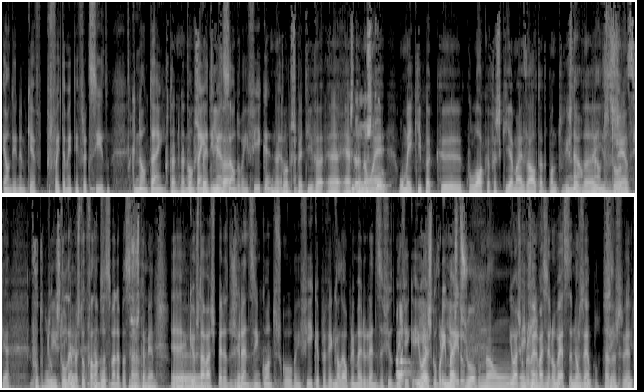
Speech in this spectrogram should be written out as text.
é um Dinamo Kiev perfeitamente enfraquecido, que não tem, Portanto, não tem a dimensão do Benfica. Na tua perspectiva, eh, esta não, não é uma equipa que coloca a fasquia mais alta do ponto de vista não, da não, exigência futebolística. Tu, tu lembras tu que falamos que, a semana passada? Justamente. É, que eu estava à espera dos sim. grandes encontros com o Benfica para ver qual é o primeiro grande desafio do ah, Benfica. Eu acho este, que o primeiro. jogo não. Eu acho que enfim, o primeiro vai ser no Bessa, por exemplo. Estás sim, a perceber?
